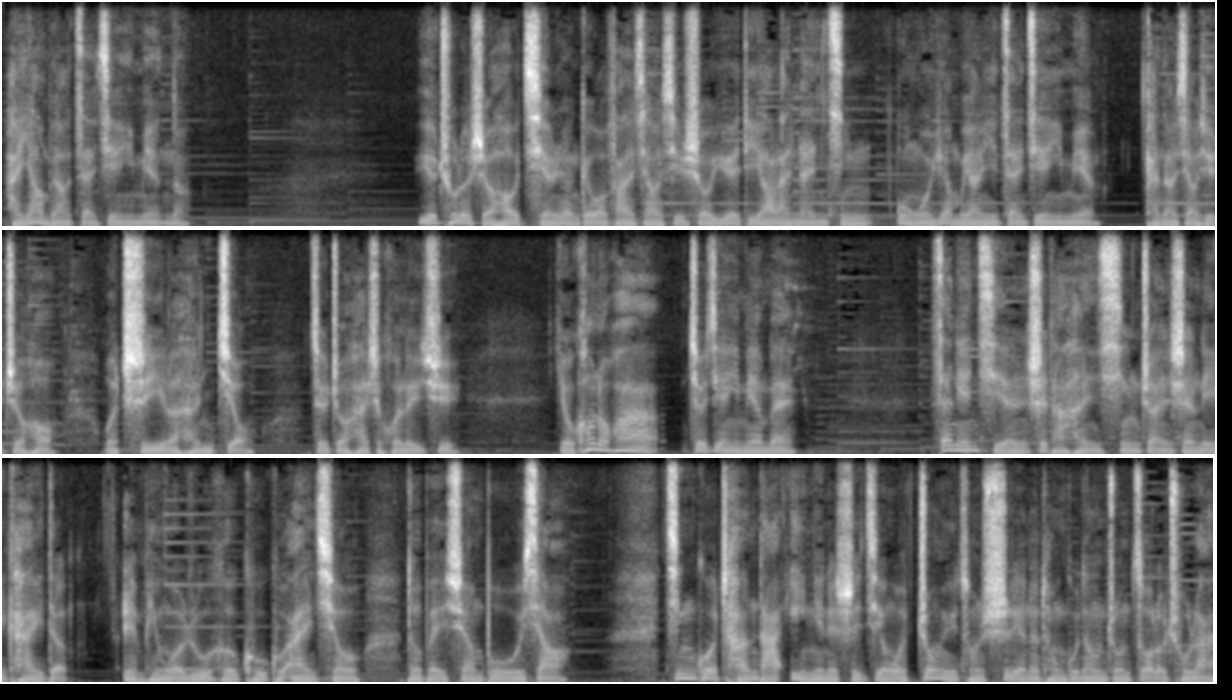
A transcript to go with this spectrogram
还要不要再见一面呢？月初的时候，前任给我发消息说月底要来南京，问我愿不愿意再见一面。看到消息之后，我迟疑了很久，最终还是回了一句：“有空的话就见一面呗。”三年前是他狠心转身离开的，任凭我如何苦苦哀求，都被宣布无效。经过长达一年的时间，我终于从失恋的痛苦当中走了出来。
